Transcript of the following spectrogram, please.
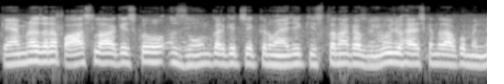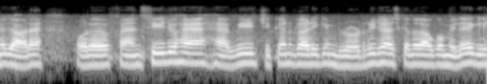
کیمرہ ذرا پاس لا کے اس کو زوم کر کے چیک کروائیں جی کس طرح کا ویو جو ہے اس کے اندر آپ کو ملنے جا رہا ہے۔ اور فینسی جو ہے ہیوی چکن گاڑی کی امبرائڈری جو ہے اس کے اندر آپ کو ملے گی۔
